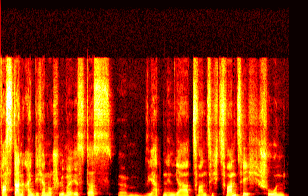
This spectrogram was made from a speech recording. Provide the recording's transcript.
Was dann eigentlich ja noch schlimmer ist, dass, ähm, wir hatten im Jahr 2020 schon,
